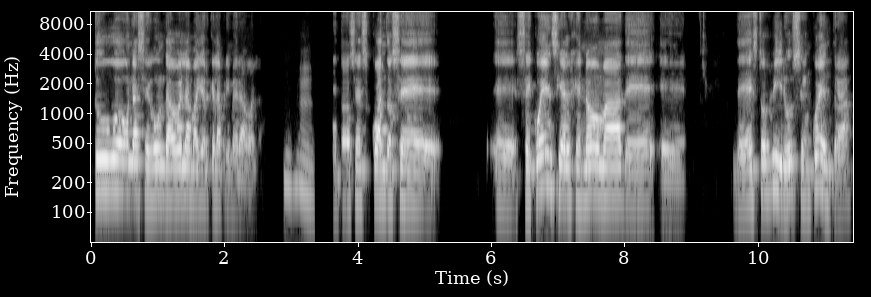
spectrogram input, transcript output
tuvo una segunda ola mayor que la primera ola. Entonces, cuando se eh, secuencia el genoma de, eh, de estos virus, se encuentra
